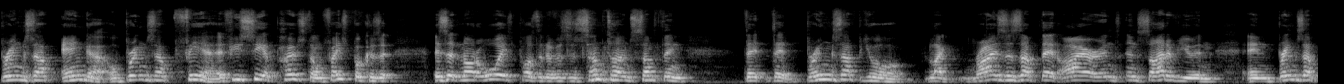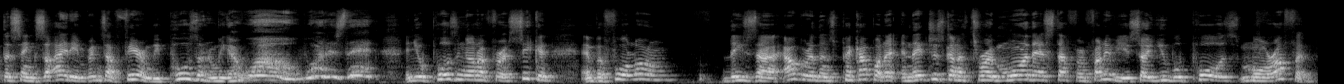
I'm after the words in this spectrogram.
brings up anger or brings up fear? If you see a post on Facebook, is it is it not always positive? Is it sometimes something that that brings up your like rises up that ire in, inside of you and and brings up this anxiety and brings up fear. And we pause on it and we go whoa what is that? And you're pausing on it for a second. And before long these uh, algorithms pick up on it and they're just going to throw more of that stuff in front of you. So you will pause more often.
